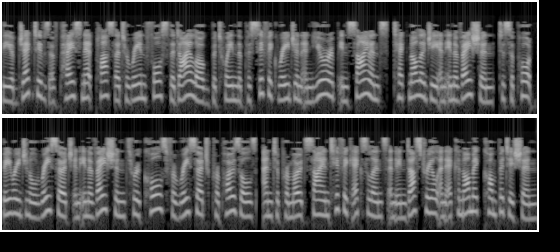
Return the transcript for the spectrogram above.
The objectives of PACE-Net Plus are to reinforce the dialogue between the Pacific region and Europe in science, technology and innovation, to support bi-regional research and innovation through calls for research proposals, and to promote scientific excellence and industrial industrial and economic competition.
